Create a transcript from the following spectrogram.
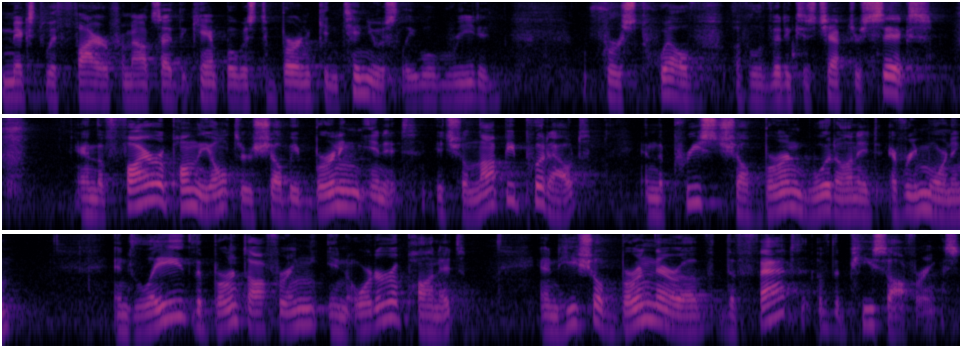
mixed with fire from outside the camp, but was to burn continuously. We'll read in verse 12 of Leviticus chapter 6. And the fire upon the altar shall be burning in it, it shall not be put out, and the priest shall burn wood on it every morning, and lay the burnt offering in order upon it, and he shall burn thereof the fat of the peace offerings.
